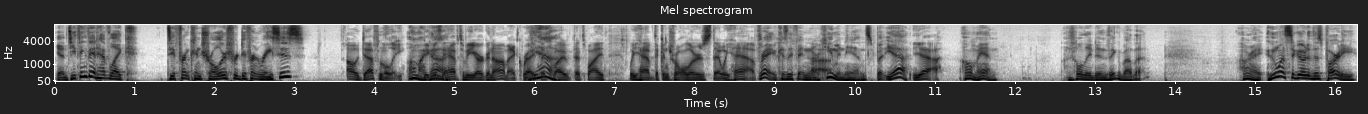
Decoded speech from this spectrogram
Yeah. Do you think they'd have like different controllers for different races? Oh, definitely. Oh my because God. they have to be ergonomic, right? Yeah. That's why that's why we have the controllers that we have. Right, because they fit in our Uh, human hands. But yeah. Yeah. Oh man. I totally didn't think about that. All right. Who wants to go to this party?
